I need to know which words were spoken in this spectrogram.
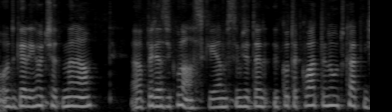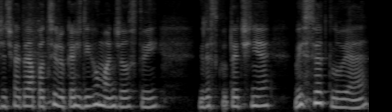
od Garyho Chatmana uh, Pět jazyků lásky. Já myslím, že to je jako taková tenoučká knížečka, která patří do každého manželství, kde skutečně vysvětluje,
